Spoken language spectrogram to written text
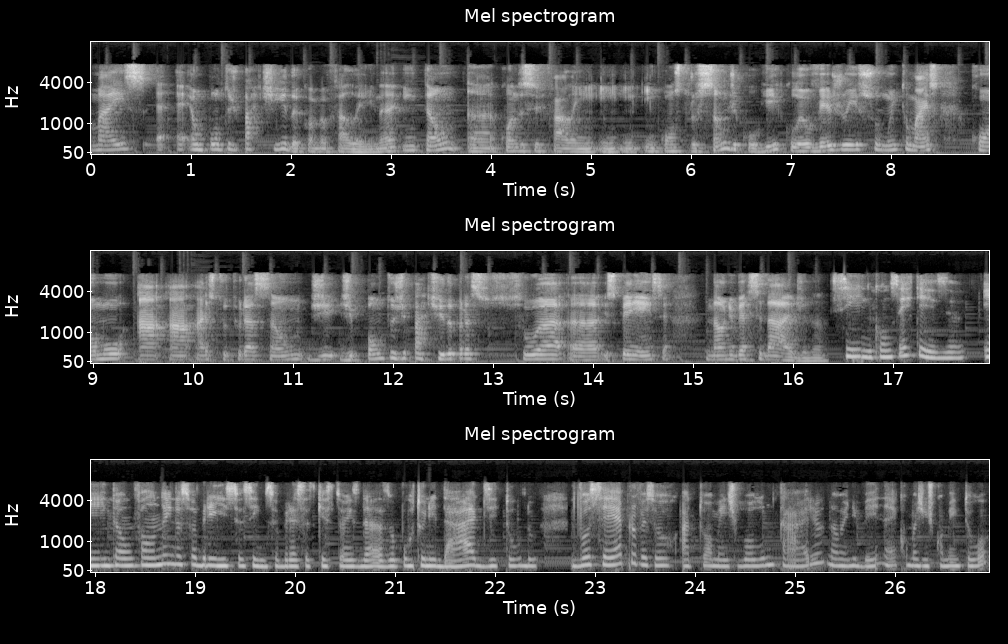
mas é, é, um ponto de partida, como eu falei, né? Então, uh, quando se fala em, em, em, construção de currículo, eu vejo isso muito mais como a, a, a estruturação de, de, pontos de partida para sua uh, experiência na universidade, né? Sim, com certeza. Então, falando ainda sobre isso, assim, sobre essas questões das oportunidades e tudo, você é professor atualmente voluntário na UNB, né? Como a gente comentou.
